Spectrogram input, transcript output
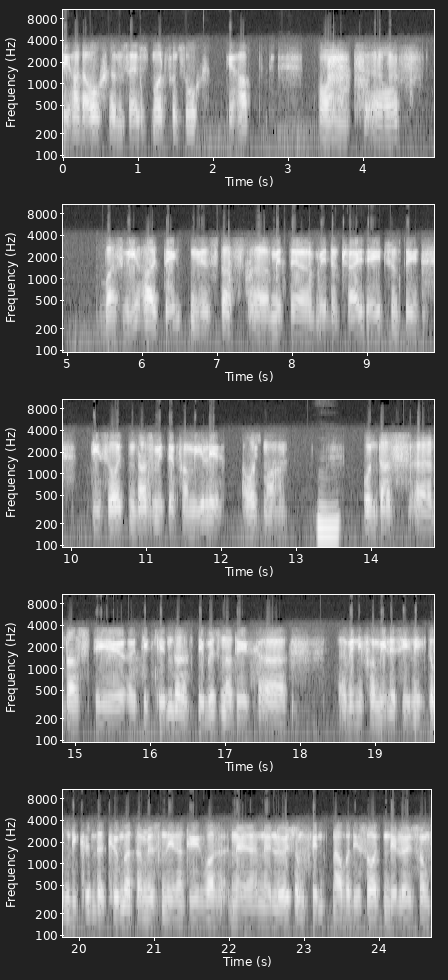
sie hat auch einen Selbstmordversuch gehabt und äh, was wir halt denken, ist, dass äh, mit der mit der Child Agency, die sollten das mit der Familie ausmachen. Mhm. Und dass, äh, dass die, die Kinder, die müssen natürlich, äh, wenn die Familie sich nicht um die Kinder kümmert, dann müssen die natürlich was, eine, eine Lösung finden, aber die sollten die Lösung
